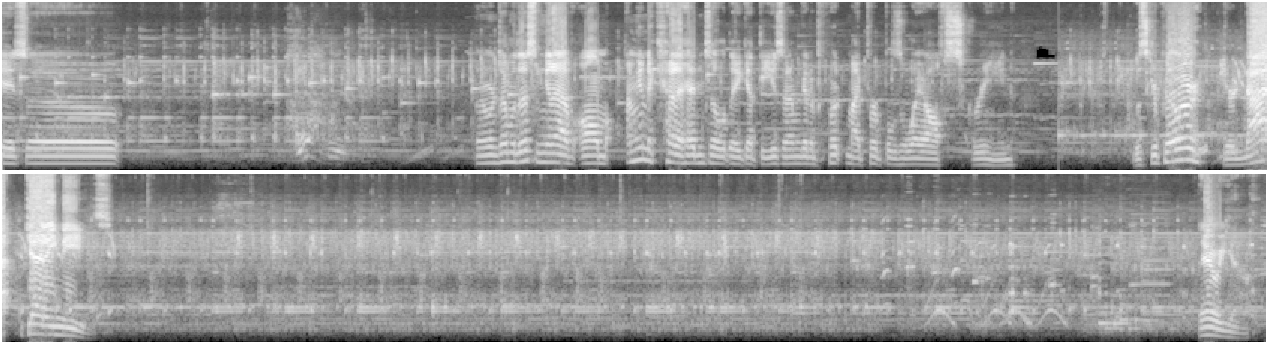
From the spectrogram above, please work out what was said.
Okay, so... When we're done with this, I'm gonna have all... I'm gonna cut ahead until they get these, and I'm gonna put my purples away off screen. Whiskerpillar, you're not getting these. There we go.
